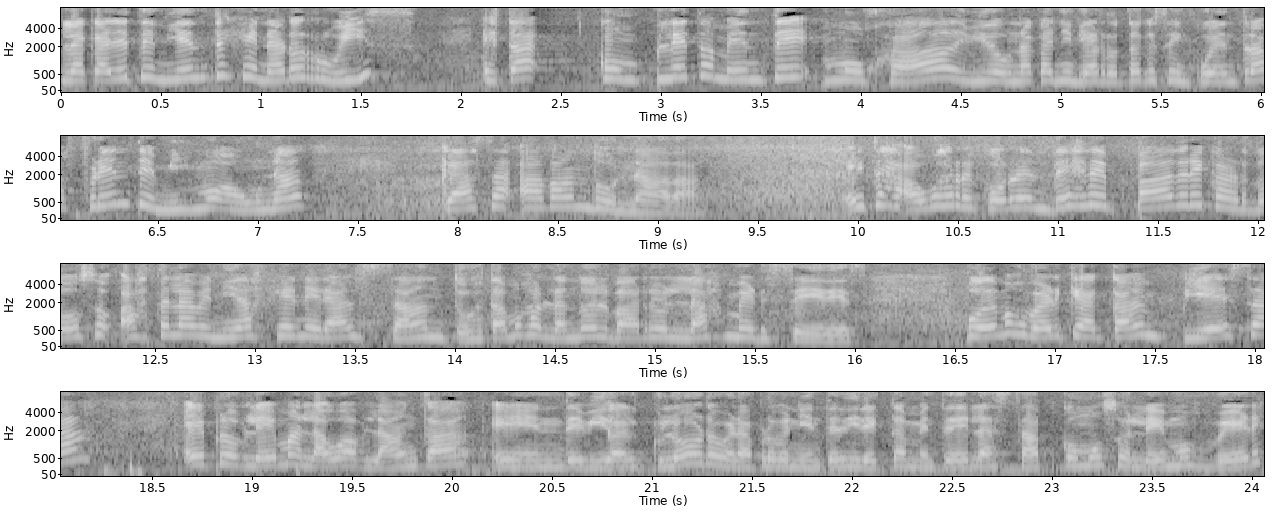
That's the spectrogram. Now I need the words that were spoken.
La calle Teniente Genaro Ruiz está completamente mojada debido a una cañería rota que se encuentra frente mismo a una casa abandonada. Estas aguas recorren desde Padre Cardoso hasta la avenida General Santos. Estamos hablando del barrio Las Mercedes. Podemos ver que acá empieza el problema, el agua blanca, debido al cloro, ¿verdad? proveniente directamente de la SAP, como solemos ver.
